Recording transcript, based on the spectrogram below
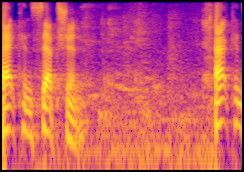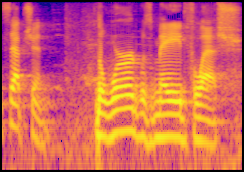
At conception. At conception, the Word was made flesh.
